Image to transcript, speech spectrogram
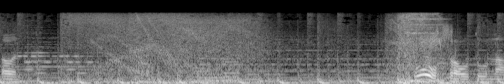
Tahun. Uh throw tuna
